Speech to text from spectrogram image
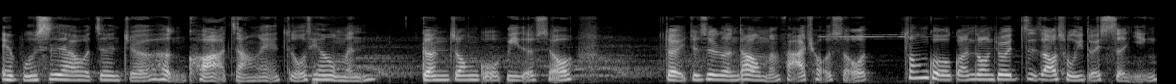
也不是啊，我真的觉得很夸张诶，昨天我们跟中国比的时候，对，就是轮到我们发球的时候，中国的观众就会制造出一堆声音，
